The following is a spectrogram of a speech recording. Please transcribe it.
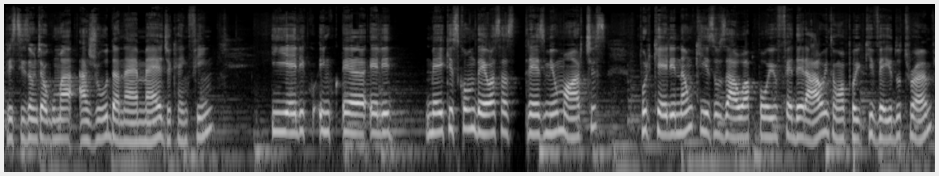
precisam de alguma ajuda né, médica, enfim. E ele, é, ele meio que escondeu essas 13 mil mortes porque ele não quis usar o apoio federal, então o apoio que veio do Trump,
